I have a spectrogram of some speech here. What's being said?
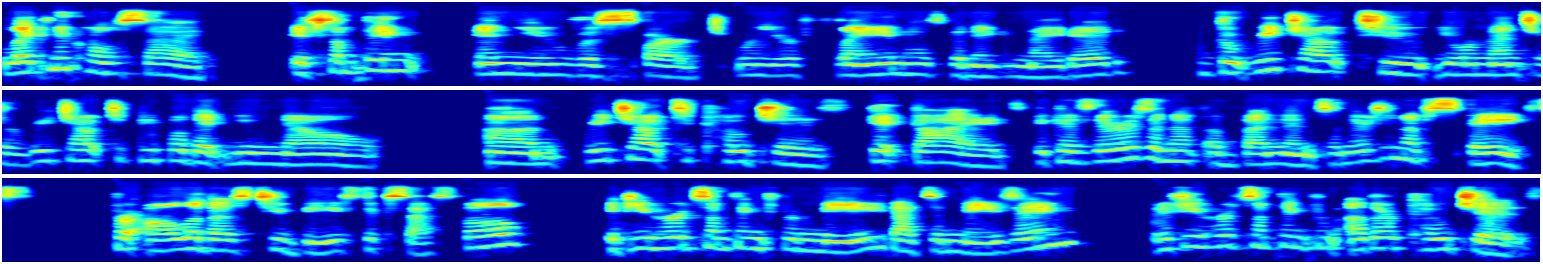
like Nicole said, if something in you was sparked where your flame has been ignited but reach out to your mentor, reach out to people that you know, um, reach out to coaches, get guides, because there is enough abundance and there's enough space for all of us to be successful. If you heard something from me, that's amazing. But if you heard something from other coaches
